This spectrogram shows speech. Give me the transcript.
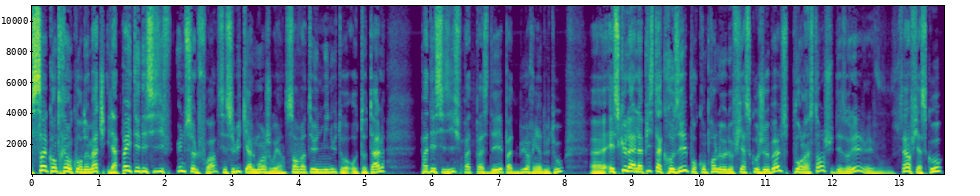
5 entrées en cours de match. Il n'a pas été décisif une seule fois. C'est celui qui a le moins joué. hein. 121 minutes au, au total. Pas décisif, pas de passe D, pas de but, rien du tout. Euh, Est-ce que la, la piste à creuser pour comprendre le, le fiasco Goebbels Pour l'instant, je suis désolé, c'est un fiasco.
